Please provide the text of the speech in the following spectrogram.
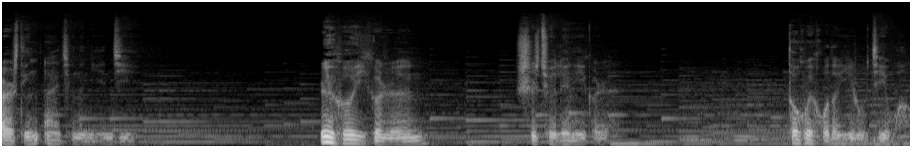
耳听爱情的年纪。任何一个人失去另一个人，都会活得一如既往。”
